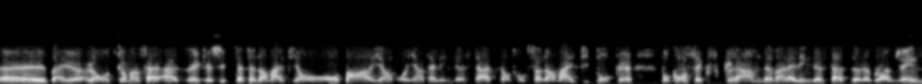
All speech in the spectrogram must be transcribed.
euh, ben, là, on commence à, dire que c'est tout à fait normal, puis on, on baille en voyant ta ligne de stats, puis on trouve ça normal. Puis pour que pour qu'on s'exclame devant la ligne de stats de LeBron James,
